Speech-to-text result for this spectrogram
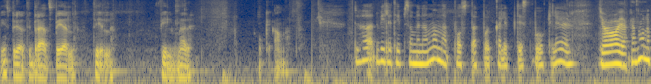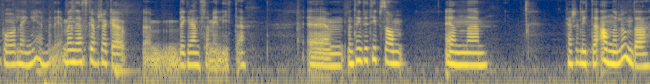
inspirerat till brädspel, till filmer och annat. Du ville tipsa om en annan postapokalyptisk bok, eller hur? Ja, jag kan hålla på länge med det. Men jag ska försöka ehm, begränsa mig lite. Um, men tänkte tipsa om en ehm, kanske lite annorlunda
